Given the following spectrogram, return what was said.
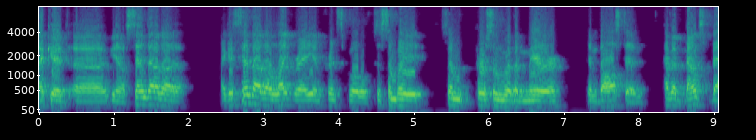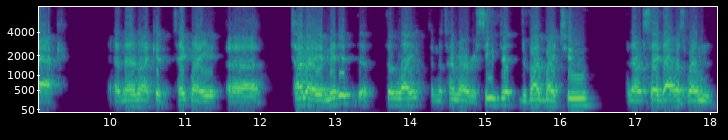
I could, uh, you know, send out a, I could send out a light ray in principle to somebody, some person with a mirror in Boston, have it bounce back, and then I could take my uh, time I emitted the, the light and the time I received it, divide by two, and I would say that was when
